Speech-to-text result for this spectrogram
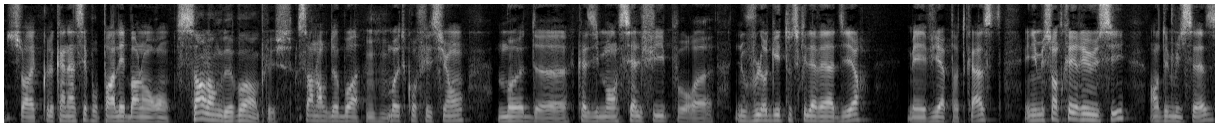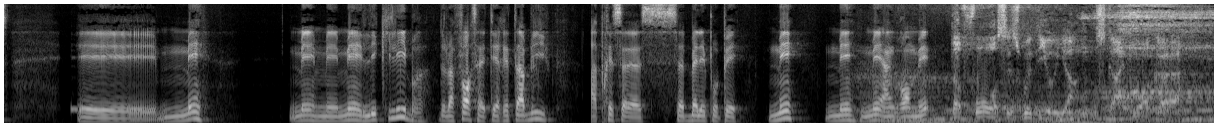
sur le canapé pour parler ballon rond. Sans langue de bois en plus. Sans langue de bois. Mhm. Mode confession, mode euh, quasiment selfie pour euh, nous vloguer tout ce qu'il avait à dire, mais via podcast. Une émission très réussie en 2016. Et mais, mais, mais, mais, l'équilibre de la force a été rétabli après sa- cette belle épopée. Mais, mais, mais, un grand mais. The Force is with you, young Skywalker.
